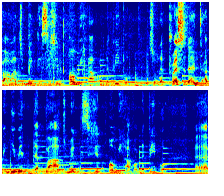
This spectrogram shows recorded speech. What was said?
power to make decision on behalf of the people. So the president has been given the power to make decision on behalf of the people. Uh,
